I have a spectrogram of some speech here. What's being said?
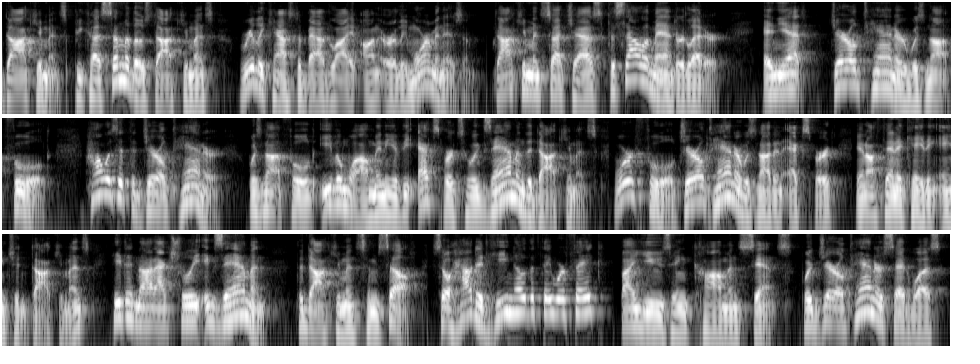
documents because some of those documents really cast a bad light on early Mormonism. Documents such as the Salamander letter, and yet, Gerald Tanner was not fooled. How is it that Gerald Tanner was not fooled even while many of the experts who examined the documents were fooled? Gerald Tanner was not an expert in authenticating ancient documents. He did not actually examine the documents himself. So, how did he know that they were fake? By using common sense. What Gerald Tanner said was,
